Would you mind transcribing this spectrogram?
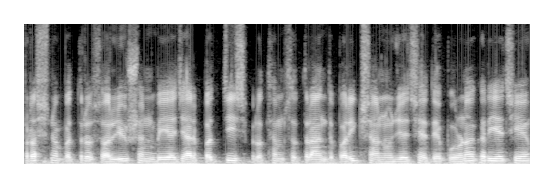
પ્રશ્નપત્ર સોલ્યુશન બે હજાર પચીસ પ્રથમ સત્રાંત પરીક્ષાનું જે છે તે પૂર્ણ કરીએ છીએ.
